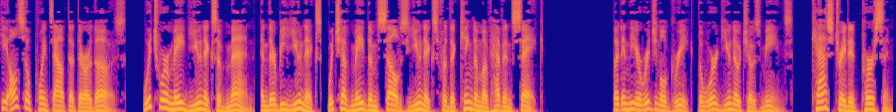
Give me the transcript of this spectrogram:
He also points out that there are those which were made eunuchs of men, and there be eunuchs, which have made themselves eunuchs for the kingdom of heaven's sake." But in the original Greek, the word eunuchos means, castrated person.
